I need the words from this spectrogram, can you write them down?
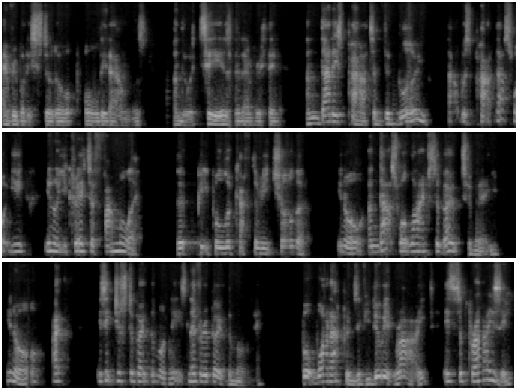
everybody stood up, holding hands, and there were tears and everything. And that is part of the glue. That was part, that's what you, you know, you create a family that people look after each other, you know, and that's what life's about to me. You know, I, is it just about the money? It's never about the money. But what happens if you do it right? It's surprising.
